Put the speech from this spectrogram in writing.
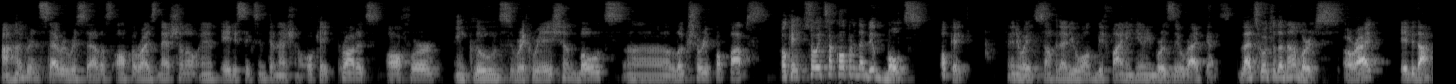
107 resellers, authorized national and 86 international. Okay, products offer includes recreation boats, uh, luxury pop-ups. Okay, so it's a company that builds boats. Okay, anyway, something that you won't be finding here in Brazil, right, guys? Let's go to the numbers. All right, EBITDA.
